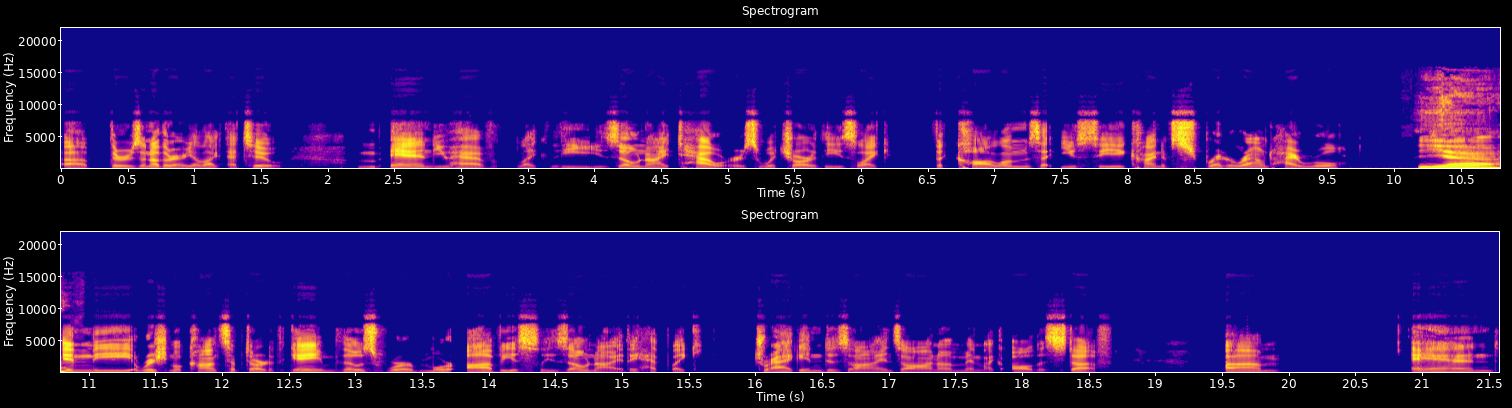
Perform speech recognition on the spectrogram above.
Uh, there's another area like that too, and you have like the Zonai Towers, which are these like the columns that you see kind of spread around Hyrule. Yeah. In the original concept art of the game, those were more obviously Zonai. They had like dragon designs on them and like all this stuff. Um, and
